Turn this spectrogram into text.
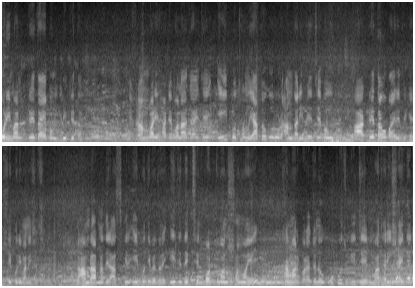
পরিমাণ ক্রেতা এবং বিক্রেতা। মানে আমবাড়ি হাটে বলা যায় যে এই প্রথম এত গরুর আমদানি হয়েছে এবং ক্রেতাও বাইরে থেকে সেই পরিমাণ এসেছে। তো আমরা আপনাদের আজকের এই প্রতিবেদনে এই যে দেখছেন, বর্তমান সময়ে খামার করার জন্য উপযোগী যে মাঝারি সাইজের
